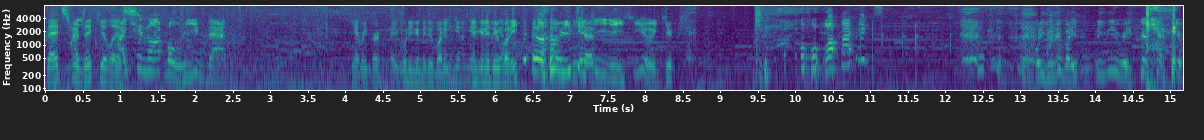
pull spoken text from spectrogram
That's ridiculous. I cannot believe that. Yeah, Reaper. Hey, what are you gonna do, buddy? Get him, What are you gonna do, buddy? Oh, you He's can dead. be huge. what? What are you gonna do, buddy? What are you gonna do, Reaper? Your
